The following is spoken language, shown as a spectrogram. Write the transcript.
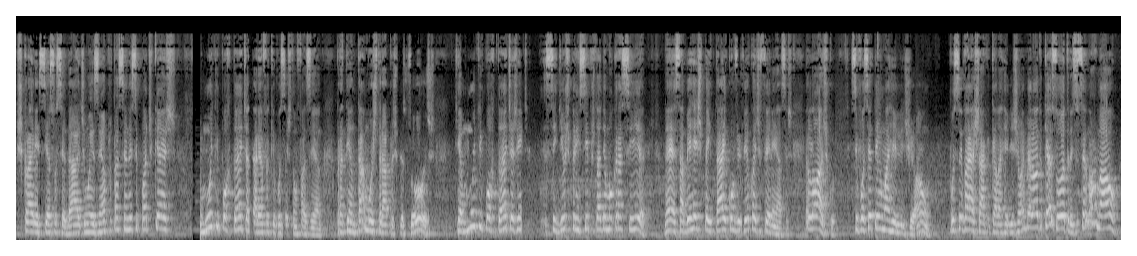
esclarecer a sociedade. Um exemplo está sendo esse podcast. Muito importante a tarefa que vocês estão fazendo para tentar mostrar para as pessoas que é muito importante a gente seguir os princípios da democracia, né? Saber respeitar e conviver com as diferenças. É lógico, se você tem uma religião você vai achar que aquela religião é melhor do que as outras. Isso é normal.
